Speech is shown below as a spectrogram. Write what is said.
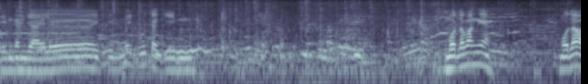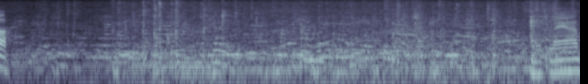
กินกันใหญ่เลย กินไม่รู้จักอิ่มหมดแล้วบ้างเนี่ย หมดแล้วหมดแล้วครับ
